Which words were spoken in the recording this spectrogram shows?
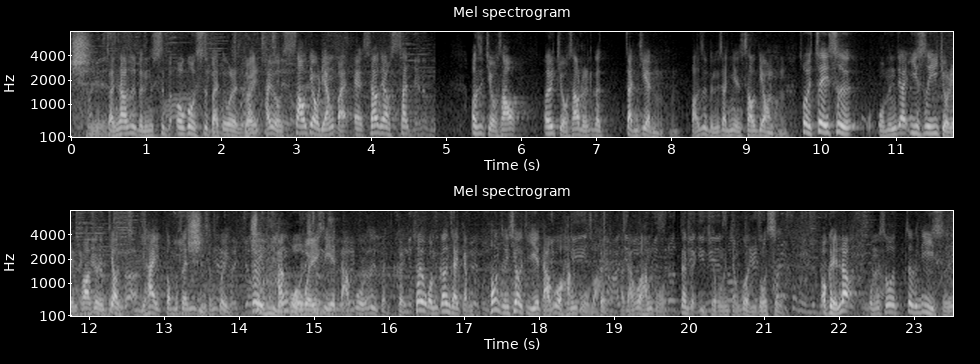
是。斩杀日本四百欧够四百多人，对，还有烧掉两百哎烧掉三二十九艘二十九艘的那个战舰，把日本的战舰烧掉了，所以这一次。我们在一四一九年发生的叫己亥东征，李成桂，所以韩国其实也打过日本，对，所以我们刚才讲丰臣秀吉也打过韩国吧，对，打过韩国，那个以前我们讲过很多次。OK，那我们说这个历史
